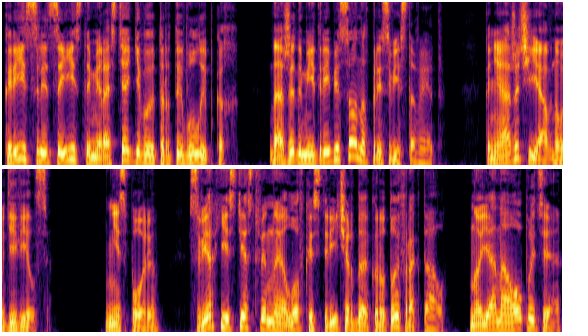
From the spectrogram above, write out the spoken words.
Крис с лицеистами растягивают рты в улыбках. Даже Дмитрий Бессонов присвистывает. Княжич явно удивился. Не спорю. Сверхъестественная ловкость Ричарда — крутой фрактал. Но я на опыте.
